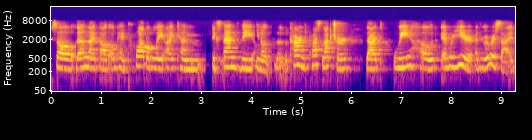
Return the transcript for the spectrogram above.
So then I thought, okay, probably I can expand the, you know, the, the current press lecture that we hold every year at Riverside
